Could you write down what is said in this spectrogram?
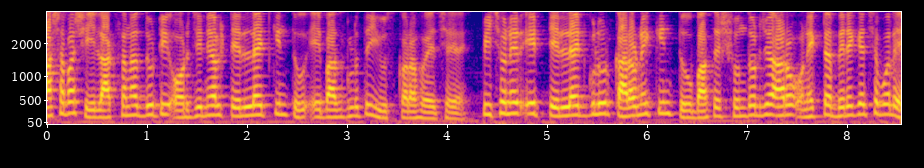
পাশাপাশি লাক্সানার দুটি অরিজিনাল টেল লাইট কিন্তু এই বাসগুলোতে ইউজ করা হয়েছে। পিছনের এই টেল লাইটগুলোর কারণে কিন্তু বাসের সৌন্দর্য আরও অনেকটা বেড়ে গেছে বলে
